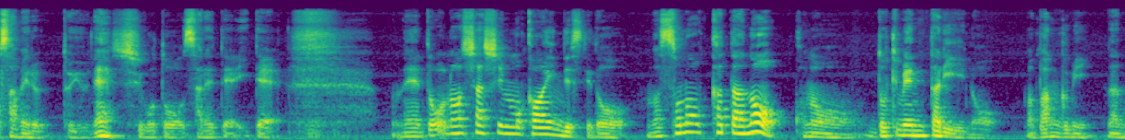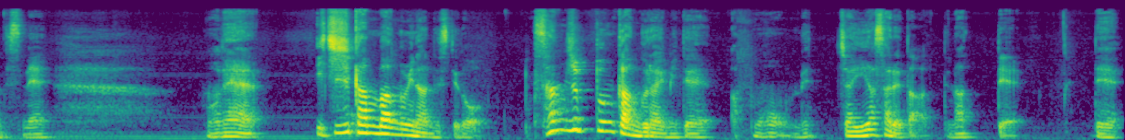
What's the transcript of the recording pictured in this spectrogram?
収めるというね仕事をされていて、ね、どの写真も可愛いんですけど、まあ、その方のこのドキュメンタリーの、番組なんですね。もうね1時間番組なんですけど30分間ぐらい見てもうめっちゃ癒されたってなってで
